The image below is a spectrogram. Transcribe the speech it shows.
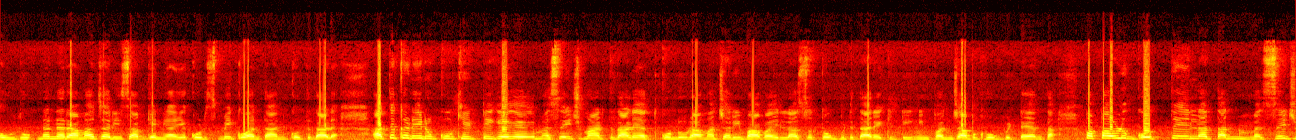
ಹೌದು. ನನ್ನ ರಾಮಾಚಾರಿ ಸಾವಿಗೆ ನ್ಯಾಯ ಕೊಡಿಸ್ಬೇಕು ಅಂತ ಅನ್ಕೋತಿದ್ದಾಳೆ. ಅತ್ತ ಕಡೆ ರುಕ್ಕು ಕಿಟ್ಟಿಗೆ ಮೆಸೇಜ್ ಮಾಡ್ತಿದ್ದಾಳೆ. ಹತ್ಕೊಂಡು ರಾಮಾಚಾರಿ ಬಾಬಾ ಎಲ್ಲ ಸತ್ತೋಗ್ಬಿಟ್ಟಿದ್ದಾರೆ ಕಿಟ್ಟಿ. ನೀನು ಪಂಜಾಬ್ಗೆ ಹೋಗ್ಬಿಟ್ಟೆ ಅಂತ. ಪಾಪ ಅವಳು ಗೊತ್ತೇ ಇಲ್ಲ ತನ್ನ ಮೆಸೇಜ್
